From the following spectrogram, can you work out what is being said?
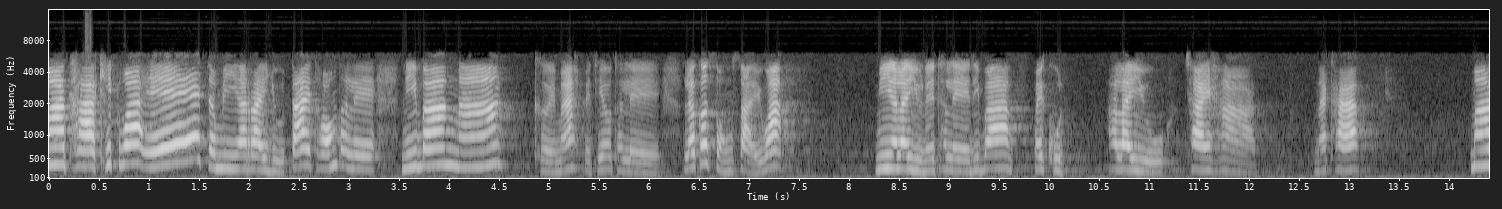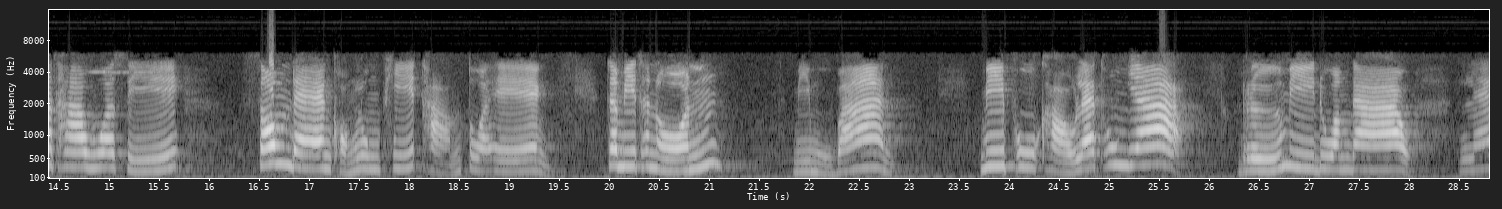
มาทาคิดว่า เอ๊จะมีอะไรอยู่ใต้ท้องทะเลนี้บ้างนะ เคยไหมไปเที่ยวทะเล แล้วก็สงสัยว่า มีอะไรอยู่ในทะเลที่บ้าง ไปขุดอะไรอยู่ชายหาดนะคะ มาทาวัวสี ส้มแดงของลุงพีทถามตัวเอง จะมีถนน มีหมู่บ้าน มีภูเขาและทุ่งหญ้า หรือมีดวงดาว และ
